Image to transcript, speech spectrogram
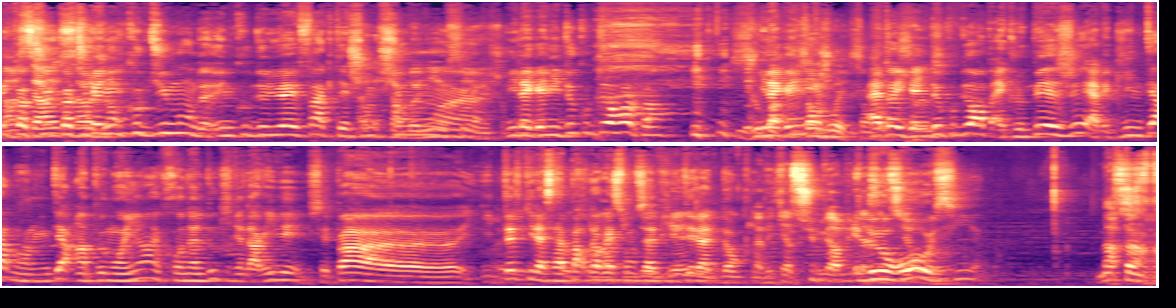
Mais Non, quand tu, un- quand c'est tu un gagnes une Coupe du Monde, une Coupe de l'UEFA, que t'es champion, Charbonnier aussi, euh, champion. il a gagné deux Coupes d'Europe. Hein. Il a pas, gagné. sans jouer, sans Attends, il gagne deux Coupes d'Europe avec le PSG, avec l'Inter, dans un Inter un peu moyen, avec Ronaldo qui vient d'arriver. C'est pas. euh, il- Peut-être qu'il a sa part de responsabilité là-dedans. Avec un super but l'Euro aussi. Martin,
